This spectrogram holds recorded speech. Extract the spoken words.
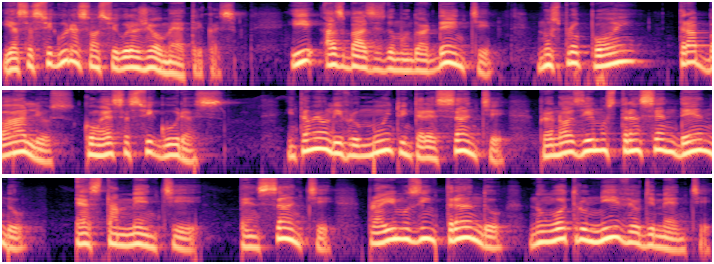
E essas figuras são as figuras geométricas. E as bases do mundo ardente nos propõem trabalhos com essas figuras. Então é um livro muito interessante para nós irmos transcendendo esta mente pensante, para irmos entrando num outro nível de mente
